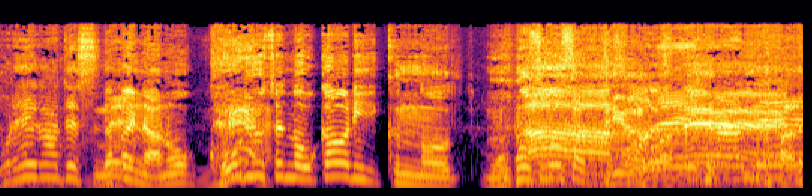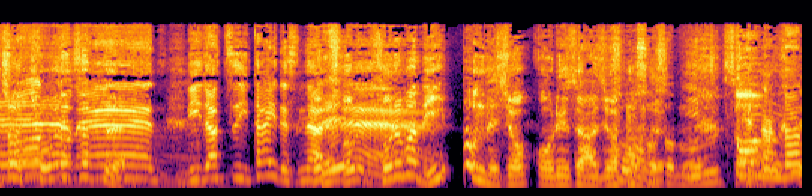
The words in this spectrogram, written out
これがですね、やっぱりね、あの、交流戦のおかわり君のものすごさっていうのは、あれがね。あれは強烈だった離脱痛いですねああれそれまで1本でしょ？交流戦始まるまで。そうそうそうもう打一本だっ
